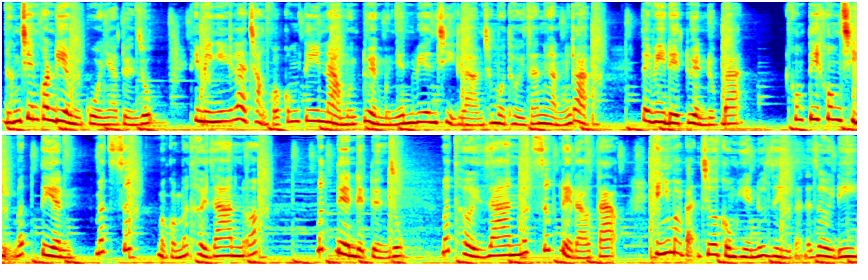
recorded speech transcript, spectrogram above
Đứng trên quan điểm của nhà tuyển dụng thì mình nghĩ là chẳng có công ty nào muốn tuyển một nhân viên chỉ làm trong một thời gian ngắn cả. Tại vì để tuyển được bạn, công ty không chỉ mất tiền, mất sức mà còn mất thời gian nữa. Mất tiền để tuyển dụng, mất thời gian, mất sức để đào tạo. Thế nhưng mà bạn chưa cống hiến được gì bạn đã rời đi.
